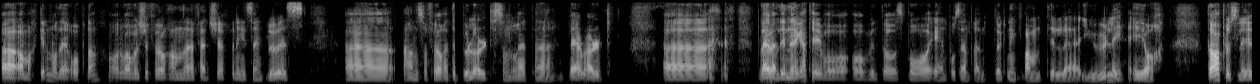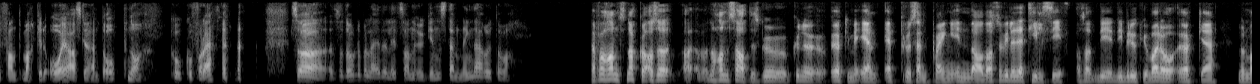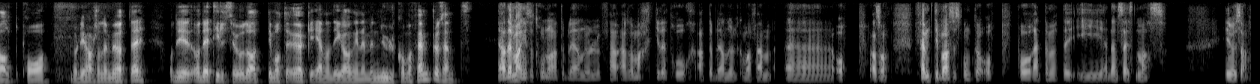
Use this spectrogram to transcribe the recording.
eh, av markedet når det åpna. Og det var vel ikke før han eh, Fed-sjefen i St. Louis, eh, han som før het Bullard, som nå heter Berard, eh, ble veldig negativ og, og begynte å spå 1 renteøkning fram til eh, juli i år. Da plutselig fant markedet å ja, skal rente opp nå? Hvor, hvorfor det? så, så da ble det litt sånn uggen stemning der utover. Ja, for han snakka altså, han sa at det skulle kunne øke med 1, ett prosentpoeng innen da, da, så ville det tilsi altså, de, de bruker jo bare å øke normalt på når de har sånne møter. Og, de, og det tilsier jo da at de måtte øke en av de gangene med 0,5% Ja, det er mange som tror nå at det blir 0,5 Altså markedet tror at det blir 0,5 eh, opp. Altså 50 basispunkter opp på rentemøtet i den 16. mars i USA.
